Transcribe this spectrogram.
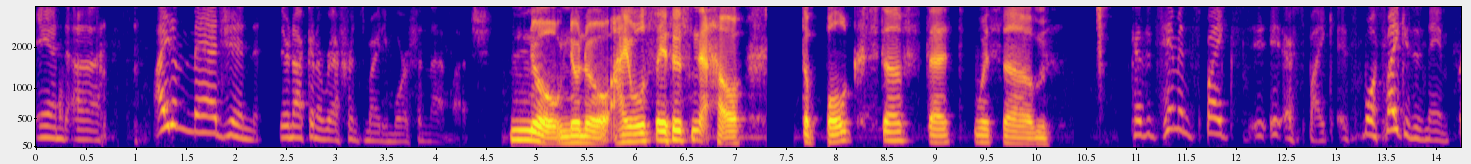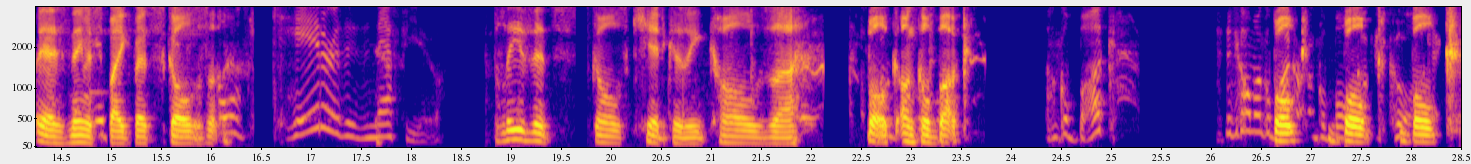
and uh, I'd imagine they're not gonna reference Mighty Morphin that much. No, no, no. I will say this now the bulk stuff that with um because it's him and Spike's it, or Spike. It's well, Spike is his name. Yeah, his name is Spike, but Skull's Skull's kid or is his nephew? I believe it's Skull's kid because he calls uh Bulk Uncle Buck. Uncle Buck. Does he call him Uncle Bulk? Buck Uncle Bulk? Bulk. Okay, cool. Bulk.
